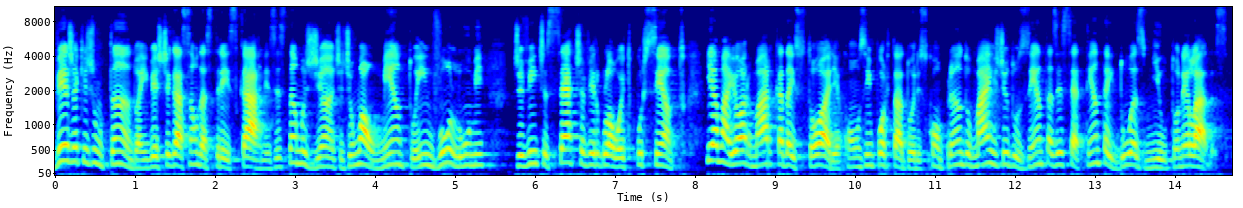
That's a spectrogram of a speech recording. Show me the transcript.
Veja que, juntando a investigação das três carnes, estamos diante de um aumento em volume de 27,8% e a maior marca da história, com os importadores comprando mais de 272 mil toneladas.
